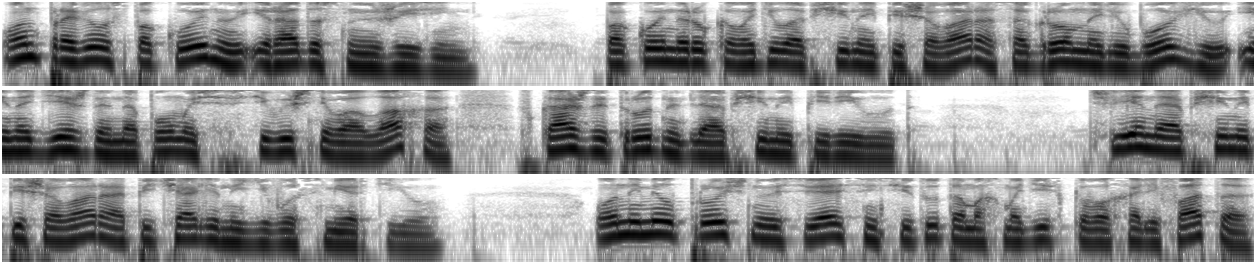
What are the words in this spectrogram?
Он провел спокойную и радостную жизнь. Покойно руководил общиной Пешавара с огромной любовью и надеждой на помощь Всевышнего Аллаха в каждый трудный для общины период. Члены общины Пешавара опечалены его смертью. Он имел прочную связь с институтом Ахмадийского халифата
